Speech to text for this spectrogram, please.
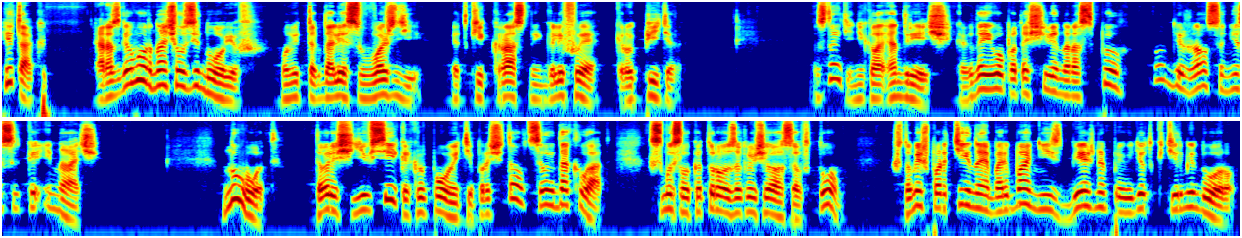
Итак, разговор начал Зиновьев. Он ведь тогда лез в вожди. Эдакий красный галифе, герой Питера. Знаете, Николай Андреевич, когда его потащили на распыл, он держался несколько иначе. Ну вот, товарищ Евсей, как вы помните, прочитал целый доклад, смысл которого заключался в том, что межпартийная борьба неизбежно приведет к термидору,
